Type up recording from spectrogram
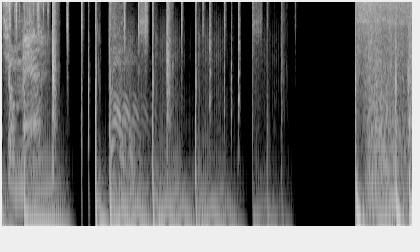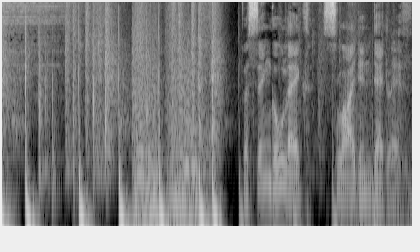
that your man? The single leg sliding deadlift.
